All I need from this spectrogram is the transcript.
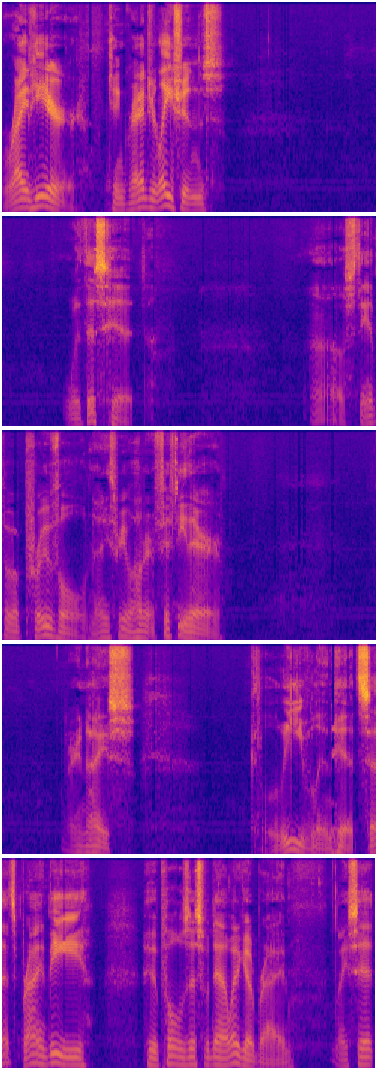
right here. Congratulations with this hit. Uh, stamp of approval, 93 of 150 there. Very nice. Cleveland hits. So that's Brian B. who pulls this one down. Way to go, Brian. Nice hit.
